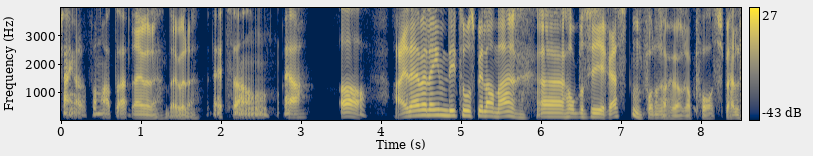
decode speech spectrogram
sjanger, på en måte. Det er jo det. det, er jo det. Litt sånn Ja. Åh. Nei, det er vel egentlig de to spillene der. Jeg holdt på å si resten får dere høre på Spill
